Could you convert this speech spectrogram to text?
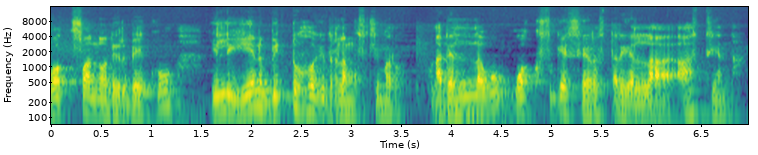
ವಕ್ಫ್ ಅನ್ನೋದು ಇರಬೇಕು. ಇಲ್ಲಿ ಏನು ಬಿಟ್ಟು ಹೋಗಿದ್ರಲ್ಲ ಮುಸ್ಲಿಮರು, ಅದೆಲ್ಲವೂ ವಕ್ಫ್ಗೆ ಸೇರಿಸ್ತಾರೆ ಎಲ್ಲ ಆಸ್ತಿಯನ್ನು.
